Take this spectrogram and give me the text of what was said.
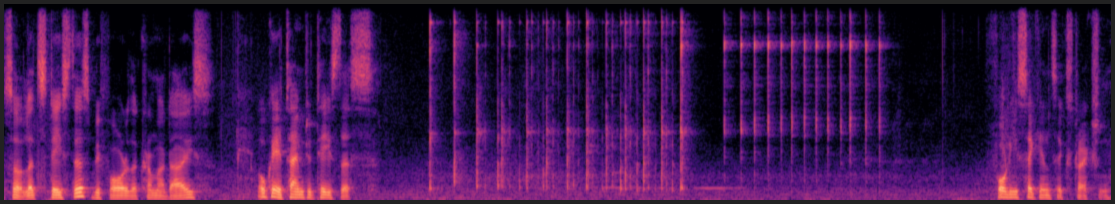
So let's taste this before the crema dies. Okay time to taste this Forty seconds extraction,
